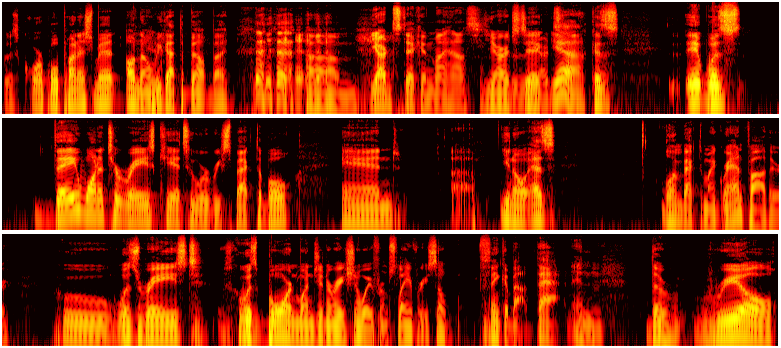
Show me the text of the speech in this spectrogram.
was corporal punishment. Oh no, we got the belt, bud. um, Yardstick in my house. This is a Yardstick, yardstick. yeah, because it was. They wanted to raise kids who were respectable, and uh, you know, as going back to my grandfather, who was raised, who was born one generation away from slavery. So think about that, and the real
